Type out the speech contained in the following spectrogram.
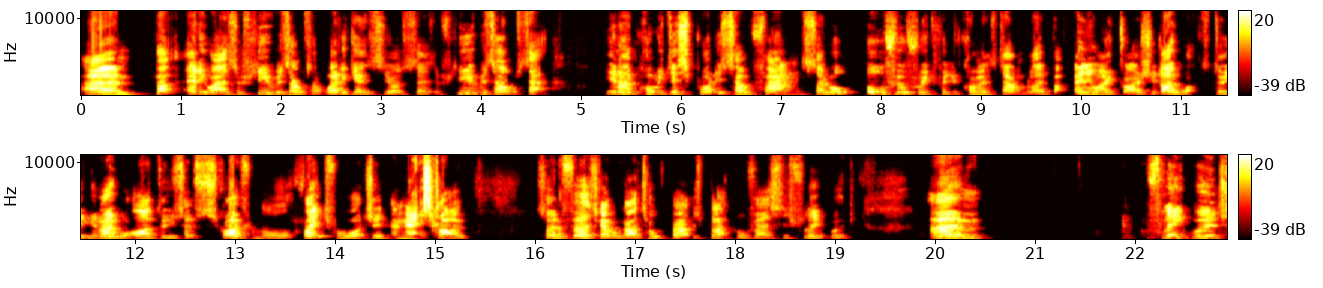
Um, but anyway, there's a few results that went against the odds. There's a few results that you know, probably disappointed some fans. So all, all feel free to put your comments down below. But anyway, guys, you know what to do. You know what I do. So subscribe for more. Thanks for watching, and let's go. So the first game we're going to talk about is Blackpool versus Fleetwood. Um, Fleetwood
